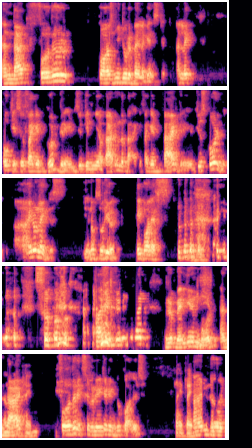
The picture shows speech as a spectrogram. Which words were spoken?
and that further caused me to rebel against it. And like, okay, so if I get good grades, you give me a pat on the back. If I get bad grades, you scold me. I don't like this, you know. So here, take all Fs. so I entered into that rebellion mode, and that further accelerated into college. right, right. And uh,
